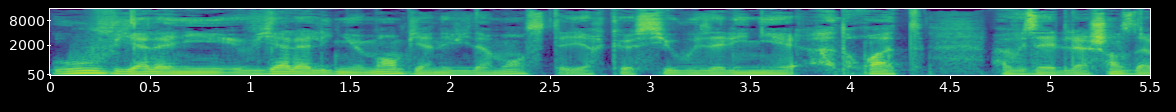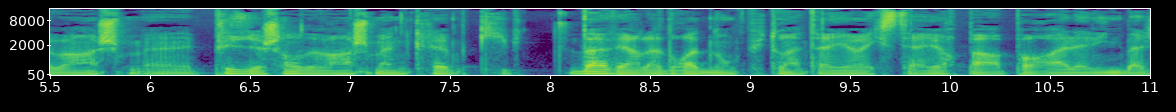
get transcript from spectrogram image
ou via l'alignement, bien évidemment. C'est-à-dire que si vous alignez à droite, bah, vous avez de la chance d'avoir un chemin, plus de chance d'avoir un chemin de club qui va vers la droite, donc plutôt intérieur-extérieur par rapport à la ligne balle.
